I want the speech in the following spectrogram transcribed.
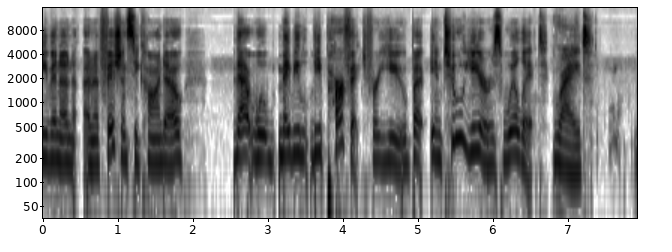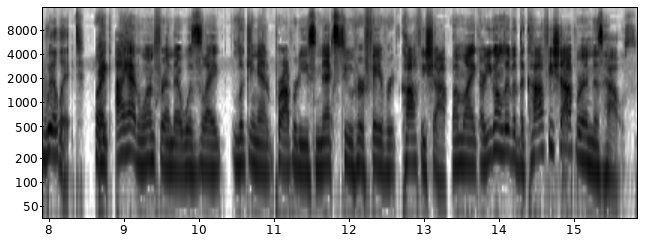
even an, an efficiency condo that will maybe be perfect for you. But in two years, will it? Right. Will it? Like I had one friend that was like looking at properties next to her favorite coffee shop. I'm like, are you going to live at the coffee shop or in this house?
